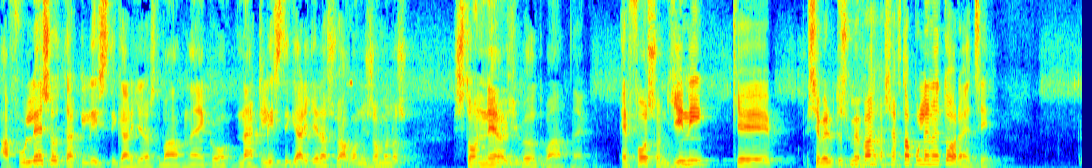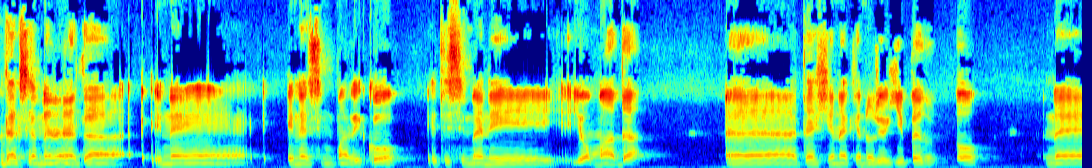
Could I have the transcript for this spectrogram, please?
αφού λες ότι θα κλείσει την καριέρα στον Παναθηναϊκό, να κλείσει την καριέρα σου αγωνιζόμενος στο νέο γήπεδο του Παναθηναϊκού. Εφόσον γίνει και σε περίπτωση με βάση σε αυτά που λένε τώρα, έτσι. Εντάξει, αμένα είναι, είναι σημαντικό γιατί σημαίνει η ομάδα ε, θα έχει ένα καινούριο γήπεδο ναι,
